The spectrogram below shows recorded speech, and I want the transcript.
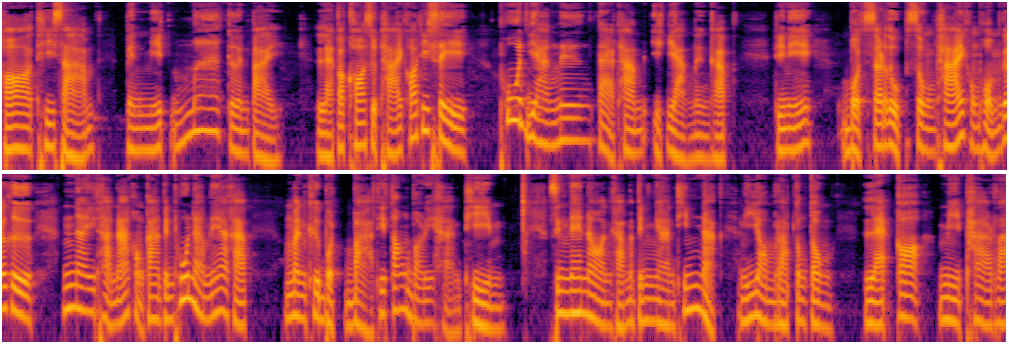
ข้อที่ 3 เป็นมิตรมากเกินไป และก็ข้อสุดท้ายข้อที่ 4 พูดอย่างหนึ่งแต่ทำอีกอย่างหนึ่งครับ ทีนี้บทสรุปส่งท้ายของผมก็คือ ในฐานะของการเป็นผู้นำเนี่ยครับ มันคือบทบาทที่ต้องบริหารทีม ซึ่งแน่นอนครับมันเป็นงานที่หนัก อันนี้ยอมรับตรงๆ และก็มีภาระ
